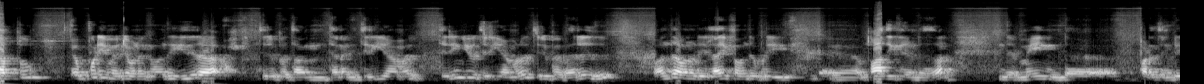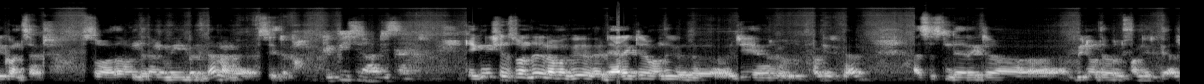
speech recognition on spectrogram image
தப்பு எப்படி மற்றவனுக்கு வந்து எதிராக திருப்ப தான் தனக்கு தெரியாமல் தெரிஞ்சோ தெரியாமலோ திருப்ப வருது வந்து அவனுடைய லைஃப் வந்து இப்படி பாதிக்குதுன்றது தான் இந்த மெயின் இந்த படத்தினுடைய கான்செப்ட் ஸோ அதை வந்து நாங்கள் மெயின் பண்ணி தான் நாங்கள் சார் டெக்னீஷியன்ஸ் வந்து நமக்கு டைரக்டர் வந்து ஜே அவர்கள் பண்ணியிருக்கார். அசிஸ்டன்ட் டைரக்டர் வினோத் அவர்கள் பண்ணியிருக்கார்.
